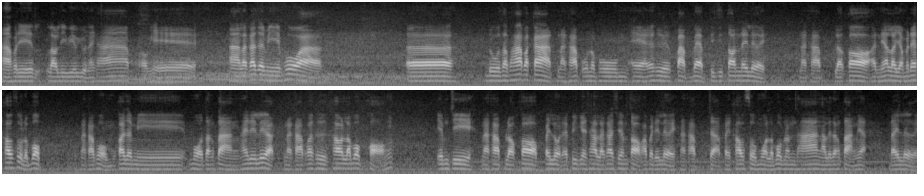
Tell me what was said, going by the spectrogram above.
อ่าพอดีเรารีวิวอยู่นะครับ โอเค อ่าแล้วก็จะมีพวกเอ่อดูสภาพอากาศนะครับ อุณหภูมิแอร์ก็คือปรับแบบดิจิตอลได้เลยนะครับ แล้วก็อันเนี้ยเรายังไม่ได้เข้าสู่ระบบนะครับผมก็จะมีโหมดต่างๆให้ได้เลือกนะครับ ก็คือเข้าระบบของ MG นะครับแล้วก็ไปโหลดแอปพลิเคชันแล้วก็เชื่อมต่อเข้าไปได้เลยนะครับ จะไปเข้าโซนโหมดระบบนำทางอะไรต่างๆ เนี่ยได้เลย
